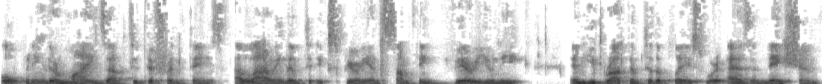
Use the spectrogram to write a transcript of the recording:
opening their minds up to different things, allowing them to experience something very unique. And he brought them to the place where as a nation,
